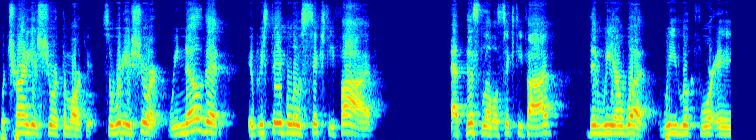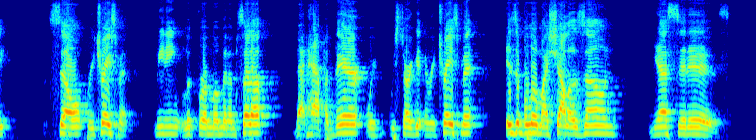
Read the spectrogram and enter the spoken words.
We're trying to get short the market. So what are you short? We know that if we stay below 65, at this level, 65, then we are what? We look for a sell retracement, meaning look for a momentum setup. That happened there. We, we start getting a retracement. Is it below my shallow zone? Yes, it is.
